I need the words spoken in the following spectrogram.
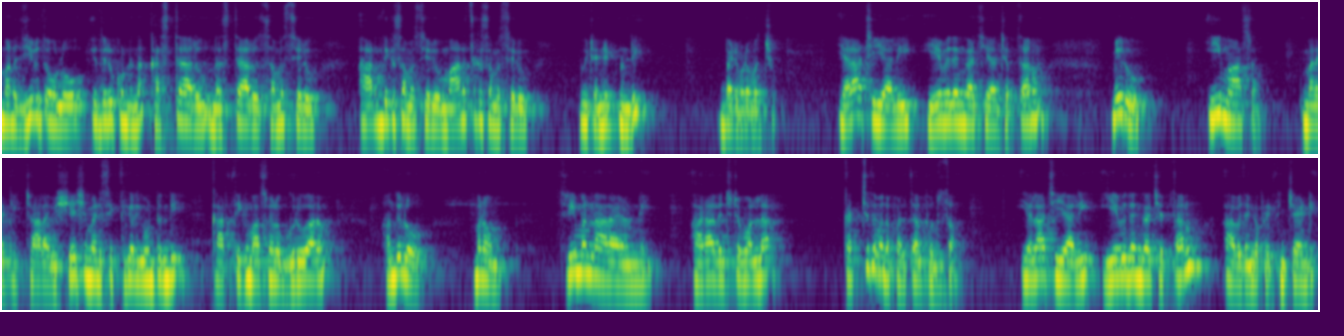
మన జీవితంలో ఎదుర్కొంటున్న కష్టాలు నష్టాలు సమస్యలు ఆర్థిక సమస్యలు మానసిక సమస్యలు వీటన్నిటి నుండి బయటపడవచ్చు. ఎలా చేయాలి? ఏ విధంగా చేయాలి చెప్తాను. మీరు ఈ మాసం మనకి చాలా విశేషమైన శక్తి కలిగి ఉంటుంది. కార్తీక మాసంలో గురువారం. అందులో మనం శ్రీమన్నారాయణుని ఆరాధించడం వల్ల ఖచ్చితమైన ఫలితాలు పొందుతాం. ఎలా చేయాలి? ఏ విధంగా చెప్తాను? ఆ విధంగా ప్రయత్నించండి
